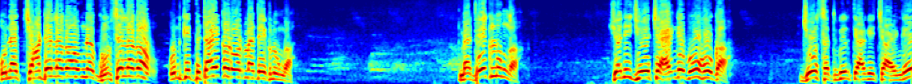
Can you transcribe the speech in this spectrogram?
उन्हें चांटे लगाओ, उन्हें घूसे लगाओ, उनकी पिटाई करो और मैं देख लूँगा। मैं देख लूँगा। यानी जो चाहेंगे वो होगा। जो सतबीर त्यागी चाहेंगे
